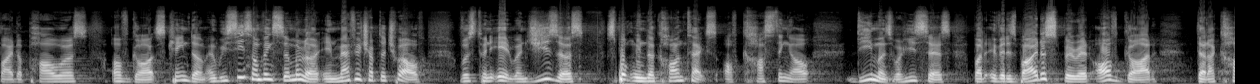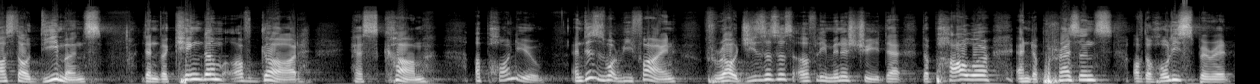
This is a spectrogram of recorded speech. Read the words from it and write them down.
by the powers of God's kingdom. And we see something similar in Matthew chapter 12, verse 28, when Jesus spoke in the context of casting out demons, where he says, But if it is by the Spirit of God, that I cast out demons, then the kingdom of God has come upon you. And this is what we find throughout Jesus' earthly ministry that the power and the presence of the Holy Spirit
